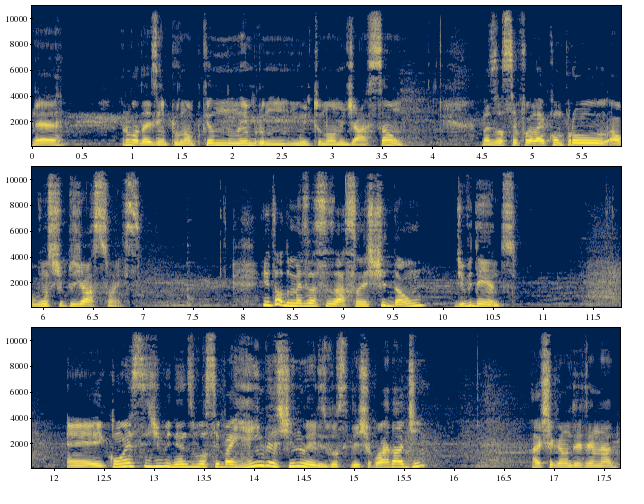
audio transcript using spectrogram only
Né? Eu não vou dar exemplo não, porque eu não lembro muito o nome de ação. Mas você foi lá e comprou alguns tipos de ações. E todo mês essas ações te dão dividendos. É, e com esses dividendos você vai reinvestindo eles, você deixa guardadinho. Aí chega um determinado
